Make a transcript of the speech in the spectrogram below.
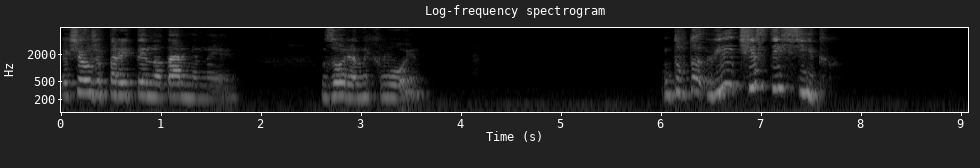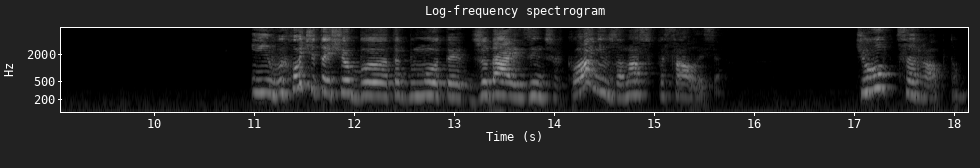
якщо вже перейти на терміни зоряних воїн. Тобто він чистий сітх. І ви хочете, щоб, так би мовити, джедаї з інших кланів за нас вписалися. Чого б це раптом?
